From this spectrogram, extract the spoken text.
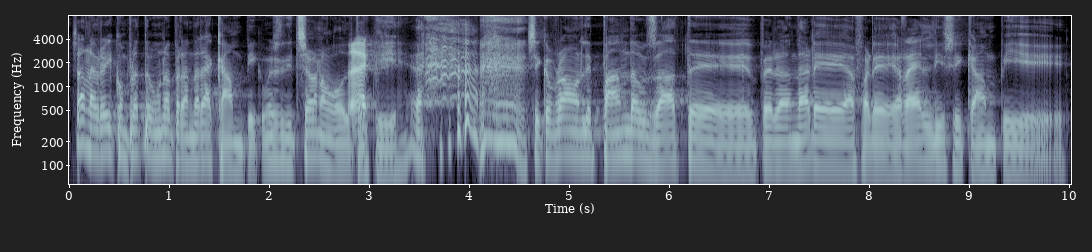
Cioè, ne avrei comprato una per andare a campi, come si diceva una volta ecco. qui. si compravano le panda usate per andare a fare rally sui campi.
